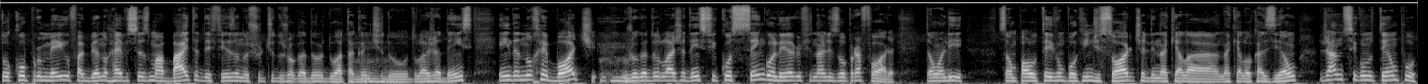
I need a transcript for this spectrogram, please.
tocou pro meio, o Fabiano Reves fez uma baita defesa no chute do jogador, do atacante uhum. do, do Lajadense. E ainda no rebote, o jogador do Lajadense ficou sem goleiro e finalizou para fora. Então ali. São Paulo teve um pouquinho de sorte ali naquela, naquela ocasião. Já no segundo tempo,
